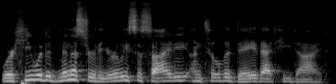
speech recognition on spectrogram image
where he would administer the early society until the day that he died.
